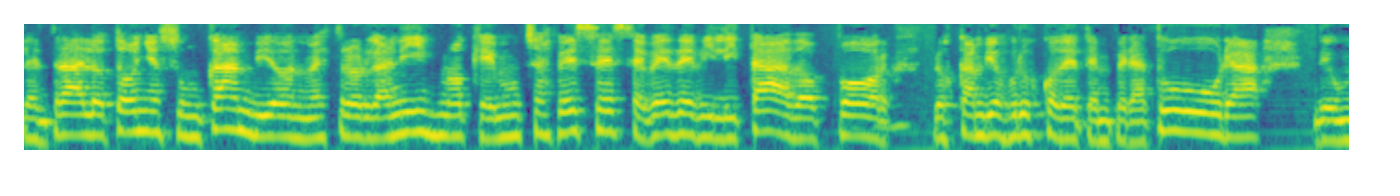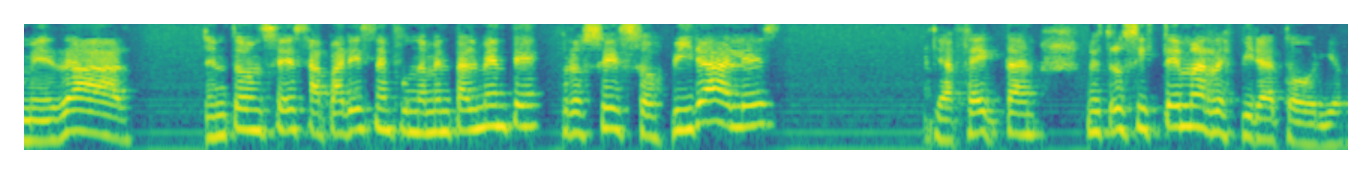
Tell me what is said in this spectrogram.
la entrada al otoño es un cambio en nuestro organismo que muchas veces se ve debilitado por los cambios bruscos de temperatura, de humedad. Entonces aparecen fundamentalmente procesos virales que afectan nuestro sistema respiratorio.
